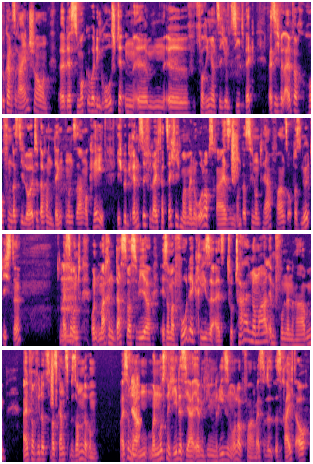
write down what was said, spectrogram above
du kannst reinschauen. Äh, der Smog über den Großstädten ähm, äh, verringert sich und zieht weg. Weißt du, ich will einfach hoffen, dass die Leute daran denken und sagen, okay, ich begrenze vielleicht tatsächlich mal meine Urlaubsreisen und das Hin- und Herfahren, so auch das Nötigste. Weißt du, Mhm. und, und machen das, was wir, ich sag mal, vor der Krise als total normal empfunden haben, einfach wieder zu was ganz Besonderem. Weißt du, Ja. man, man muss nicht jedes Jahr irgendwie einen riesen Urlaub fahren. Weißt du, es reicht auch,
